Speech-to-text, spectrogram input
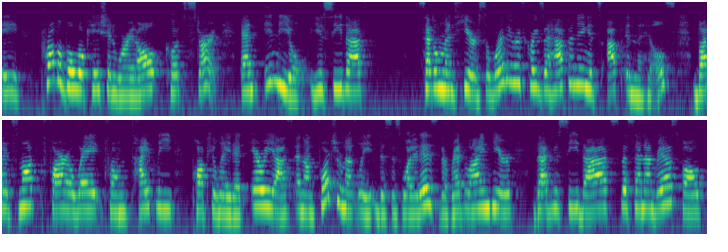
a probable location where it all could start. And Indio, you see that settlement here. So where the earthquakes are happening, it's up in the hills, but it's not far away from tightly populated areas. And unfortunately, this is what it is. The red line here that you see, that's the San Andreas Fault.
